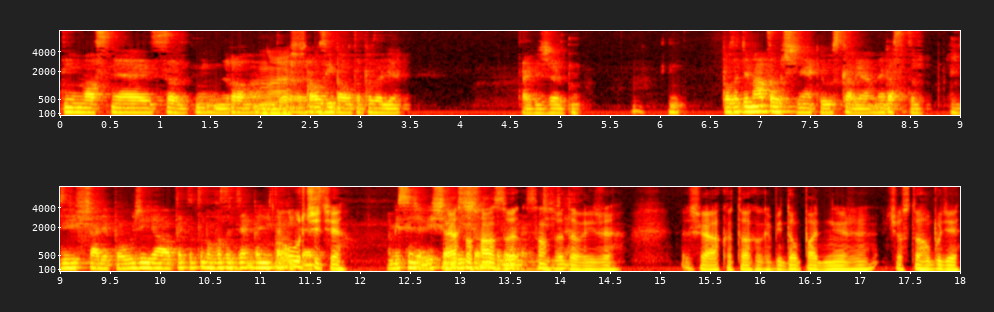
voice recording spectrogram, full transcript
tým vlastne sa ro, no, rozhýbalo to pozadie. Takže v podstate má to určite nejaké úskalia. Nedá sa to vždy všade použiť, ale tak toto v podstate pre nich taký no, určite. Test. A myslím, že vyšiel, ja vyšiel, som sám, zve, som zvedavý, že, že ako to ako keby dopadne, že čo z toho bude.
